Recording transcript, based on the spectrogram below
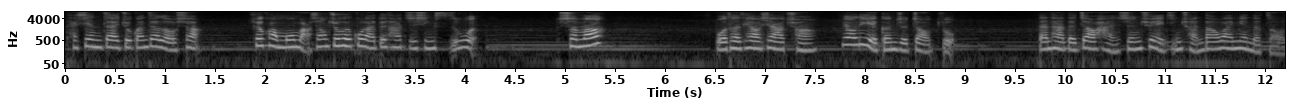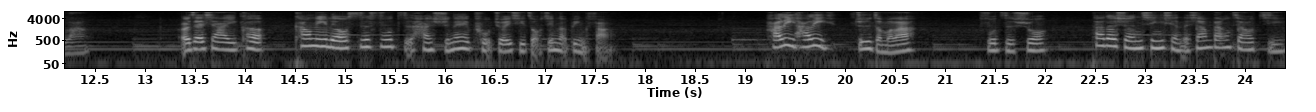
他现在就关在楼上，催狂魔马上就会过来对他执行死吻。”什么？波特跳下床，妙丽也跟着照做。但他的叫喊声却已经传到外面的走廊，而在下一刻，康尼留斯夫子和史内普就一起走进了病房。哈利，哈利，这是怎么了？夫子说，他的神情显得相当焦急。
